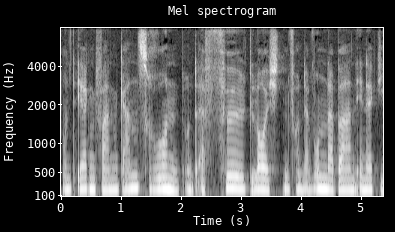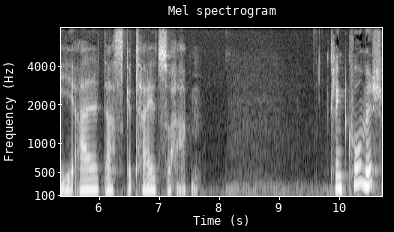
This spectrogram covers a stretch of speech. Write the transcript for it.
und irgendwann ganz rund und erfüllt leuchten von der wunderbaren Energie, all das geteilt zu haben. Klingt komisch,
